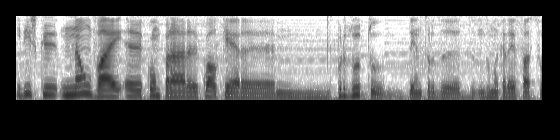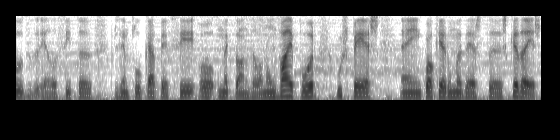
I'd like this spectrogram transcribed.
e diz que não vai uh, comprar qualquer uh, produto dentro de, de, de, uma cadeia de fast food. Ela cita, por exemplo, o KFC ou o McDonald's. Ela não vai pôr os pés em qualquer uma destas cadeias,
